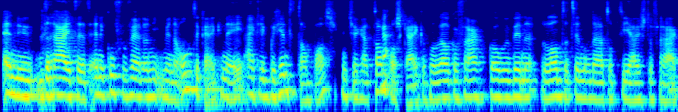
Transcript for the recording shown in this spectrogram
en nu draait het en ik hoef er verder niet meer naar om te kijken. Nee, eigenlijk begint het dan pas. Want je gaat dan pas kijken van welke vragen komen binnen, landt het inderdaad op de juiste vraag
